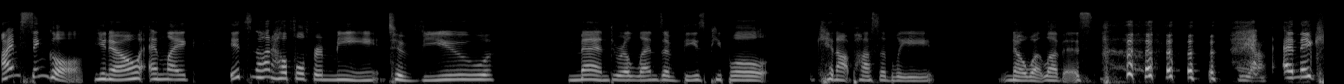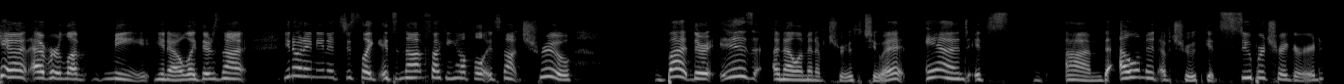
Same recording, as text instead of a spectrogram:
I'm single, you know, and like it's not helpful for me to view men through a lens of these people cannot possibly know what love is. yeah. And they can't ever love me, you know, like there's not, you know what I mean? It's just like, it's not fucking helpful. It's not true. But there is an element of truth to it. And it's, um, the element of truth gets super triggered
